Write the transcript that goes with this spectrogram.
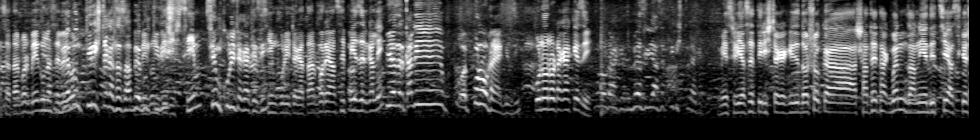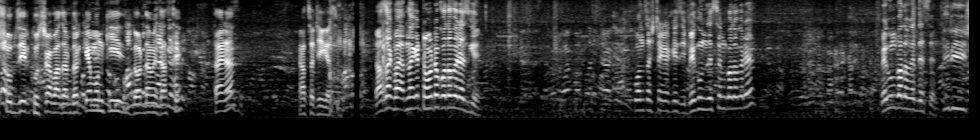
আচ্ছা তারপর বেগুন আছে বেগুন? বেগুন তিরিশ টাকা আছে বেগুন বেগুন তিরিশ। তিরিশ সিম? সিম কুড়ি টাকা কেজি। সিম কুড়ি টাকা তারপরে আছে পেঁয়াজের কালি? পেঁয়াজের কালি পনেরো টাকা কেজি। পনেরো টাকা কেজি? মেসরি আছে তিরিশ টাকা কেজি। দর্শক সাথে থাকবেন। জানিয়ে দিচ্ছি আজকে সবজির খুচরা বাজার দর কেমন কি দরদামে যাচ্ছে। তাই না? আচ্ছা ঠিক আছে। রাজাক ভাই আপনাকে টমেটো কত করে আজকে? পঞ্চাশ টাকা কেজি। বেগুন দিচ্ছেন কত করে? বেগুন কত করে দিচ্ছেন? তিরিশ।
